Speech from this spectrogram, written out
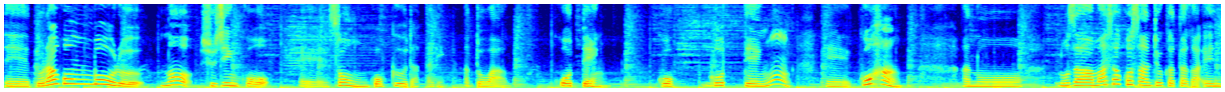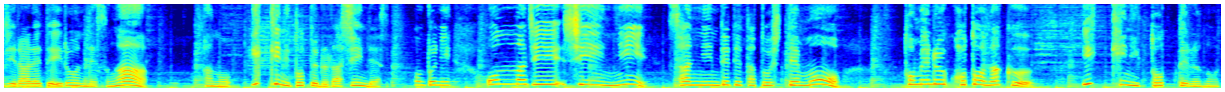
えー、ドラゴンボールの主人公、えー、孫悟空だったりあとは5点 5, 点、えー、ご飯あのー、野沢雅子さんという方が演じられているんですがあの一気に撮ってるらしいんです。本当に同じシーンに3人出てたとしても止めることなく一気に撮ってるので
